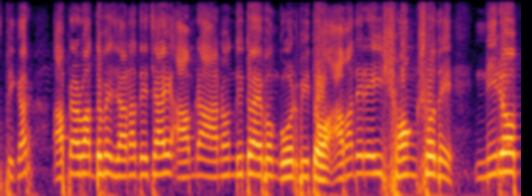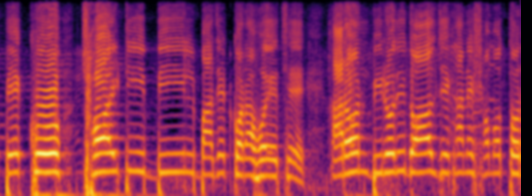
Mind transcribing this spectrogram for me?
স্পিকার। আপনার মাধ্যমে জানাতে চাই আমরা আনন্দিত এবং গর্বিত। আমাদের এই সংসদে নিরপেক্ষ ছয়টি বিল বাজেট করা হয়েছে। কারণ বিরোধী দল যেখানে সমর্থন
